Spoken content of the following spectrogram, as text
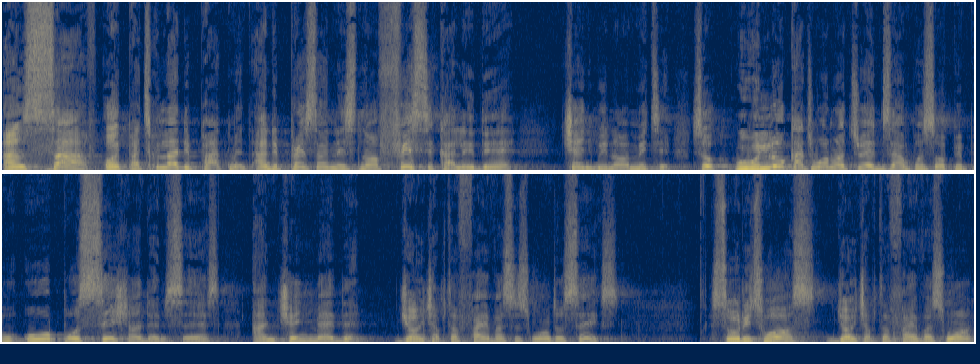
and serve, or a particular department, and the person is not physically there, change will not meet him. So we will look at one or two examples of people who position themselves and change made them. John chapter 5, verses 1 to 6. So it was, John chapter 5, verse 1.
